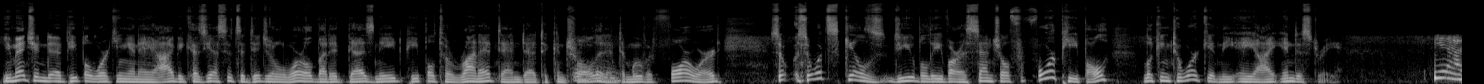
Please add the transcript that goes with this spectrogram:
You mentioned uh, people working in AI because, yes, it's a digital world, but it does need people to run it and uh, to control mm-hmm. it and mm-hmm. to move it forward. So, so what skills do you believe are essential for, for people looking to work in the AI industry? Yeah,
